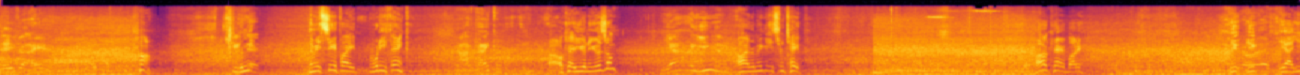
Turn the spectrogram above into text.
These right here. Huh. She Let me- said, Let me see if I. What do you think? I'll take them. Uh, okay, you gonna use them? Yeah, I use them. All right, let me get you some tape. Okay, buddy. You, you, yeah, you,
